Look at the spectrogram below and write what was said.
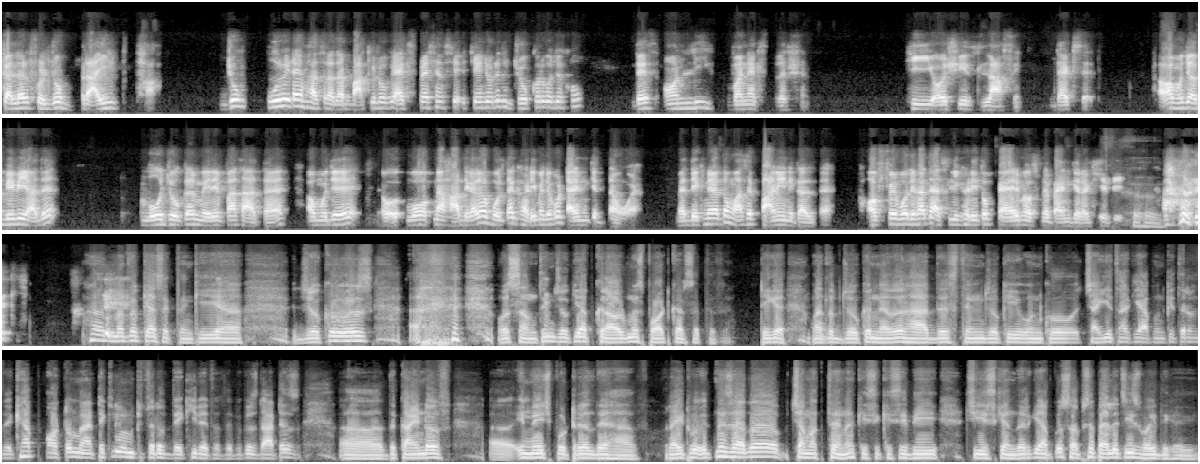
कलरफुल जो ब्राइट था जो पूरे टाइम हंस रहा था बाकी लोगों एक्सप्रेशन चेंज हो रहे थे जोकर को देखो there is only one expression ही और she is laughing that's it और मुझे अभी भी याद है वो जोकर मेरे पास आता है और मुझे वो अपना हाथ दिखाता है और बोलता है घड़ी में देखो टाइम कितना हुआ है। मैं देखने जाता हूँ वहाँ से पानी निकलता है। और फिर वो दिखाता है असली घड़ी तो पैर में उसने पहन के रखी थी। हाँ मतलब कह सकते हैं कि जोकर वाज वाज समथिंग जो कि आप क्राउड में स्पॉट कर सकते थे। ठीक है? मतलब Joker never had this thing जो कि उनको चाहिए था कि आप उनकी तरफ़ देखें आप ऑटोमेटिकली उनकी तरफ़ देख ही रहते थे because that is the kind of image portrayal they have right वो इतने ज़्यादा चमकते हैं ना किसी किसी भी चीज़ के अंदर कि आपको सबसे पहले चीज़ वही दिखेगी।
